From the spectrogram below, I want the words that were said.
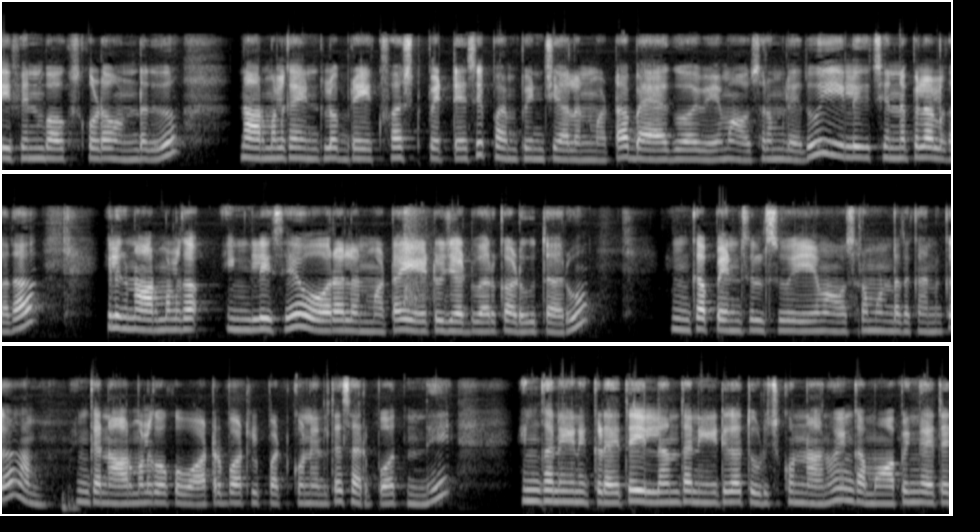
టిఫిన్ బాక్స్ కూడా ఉండదు. నార్మల్గా ఇంట్లో బ్రేక్ఫాస్ట్ పెట్టేసి పంపించేయాలన్నమాట. బ్యాగ్ అవేం అవసరం లేదు. వీళ్ళకి చిన్నపిల్లలు కదా. వీళ్ళకి నార్మల్గా ఇంగ్లీషే ఓవరాల్ అనమాట ఏ టు జెడ్ వరకు అడుగుతారు. ఇంకా పెన్సిల్స్ ఏం అవసరం ఉండదు కనుక ఇంకా నార్మల్గా ఒక వాటర్ బాటిల్ పట్టుకొని వెళ్తే సరిపోతుంది. ఇంకా నేను ఇక్కడైతే ఇల్లంతా నీట్గా తుడుచుకున్నాను. ఇంకా మాపింగ్ అయితే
